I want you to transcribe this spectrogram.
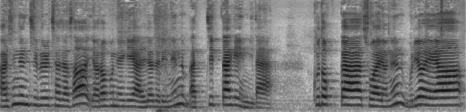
맛있는 집을 찾아서 여러분에게 알려드리는 맛집 따개입니다. 구독과 좋아요는 무료예요.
